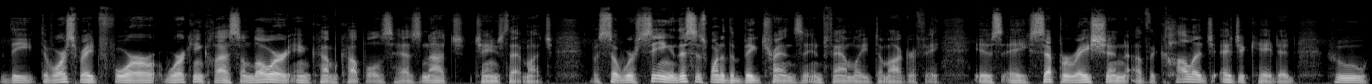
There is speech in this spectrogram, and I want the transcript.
The divorce rate for working class and lower income couples has not changed that much. But so we're seeing, this is one of the big trends in family demography, is a separation of the college educated who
